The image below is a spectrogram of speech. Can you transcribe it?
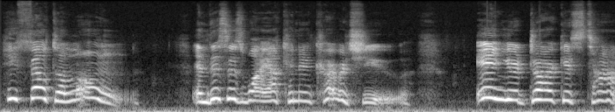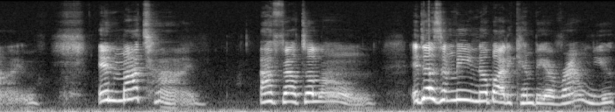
He felt alone. And this is why I can encourage you. In your darkest time, in my time, I felt alone. It doesn't mean nobody can be around you.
